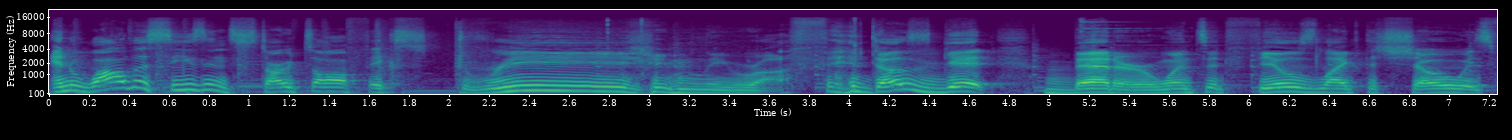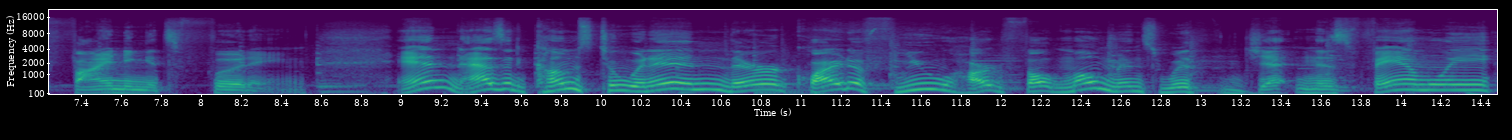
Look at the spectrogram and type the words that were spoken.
And while the season starts off extremely rough, it does get better once it feels like the show is finding its footing. And as it comes to an end, there are quite a few heartfelt moments with Jett and his family,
